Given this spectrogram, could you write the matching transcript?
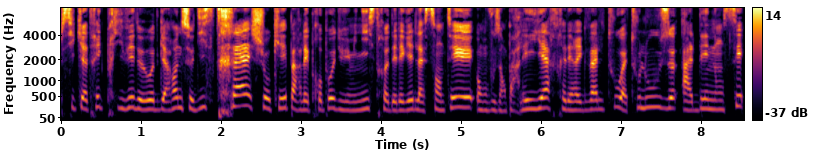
psychiatriques privées de Haute-Garonne se disent très choquées par les propos du ministre délégué de la Santé. On vous en parlait hier. Frédéric Valtou à Toulouse a dénoncé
